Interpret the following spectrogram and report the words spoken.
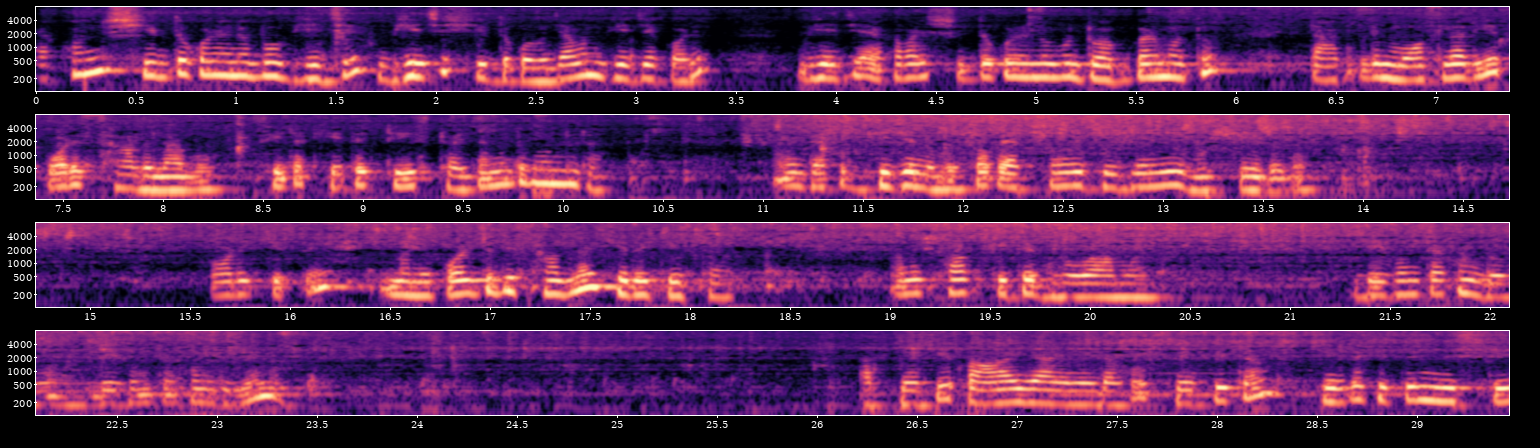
এখন সিদ্ধ করে নেব ভেজে। ভেজে সিদ্ধ করব। যেমন ভেজে করে। ভেজে একেবারে সিদ্ধ করে নেব ডব্বার মতো। তারপরে মশলা দিয়ে পরে সাঁতলাবো সেটা খেতে টেস্ট হয়। জানো তো বন্ধুরা? আমি দেখো ভেজে নেব, সব একসঙ্গে ভেজে নিয়ে বসিয়ে দেবো। পরে কেটে মানে পরে যদি সাঁতলায় খেতে হয় আমি সব কেটে ধোয়া আমার। বেগুনটা এখন দেবো বেগুনটা এখন দিলে না। আর পেঁপে পাওয়া যায় না, দেখো পেঁপেটা পেঁপেটা খেতে মিষ্টি।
